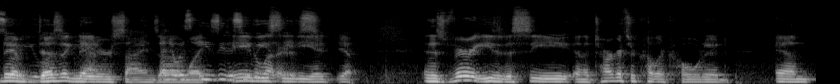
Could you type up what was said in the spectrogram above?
They So have you look- designator yeah. signs And on them, like easy to see A, the B, C, D, letters. Yep. And it's very easy to see, and the targets are color coded. And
